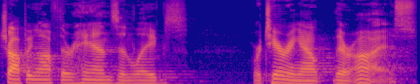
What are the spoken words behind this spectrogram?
chopping off their hands and legs or tearing out their eyes.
